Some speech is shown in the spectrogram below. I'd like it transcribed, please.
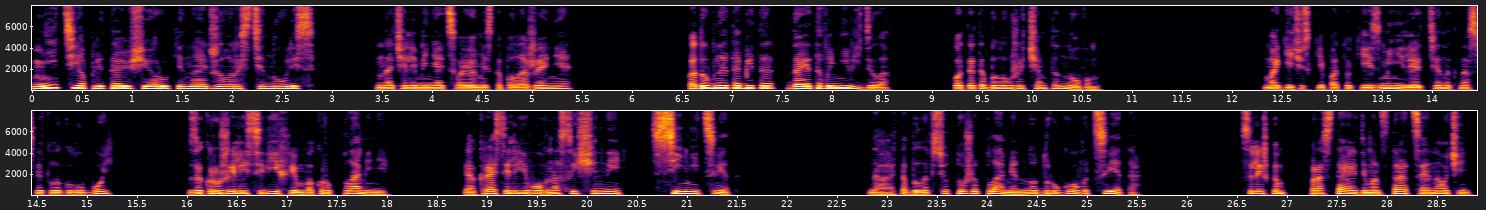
Нити, оплетающие руки Найджела, растянулись, начали менять свое местоположение. Подобное Табита до этого не видела. Вот это было уже чем-то новым. Магические потоки изменили оттенок на светло-голубой, закружились вихрем вокруг пламени и окрасили его в насыщенный синий цвет. Да, это было все то же пламя, но другого цвета. Слишком простая демонстрация, но очень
